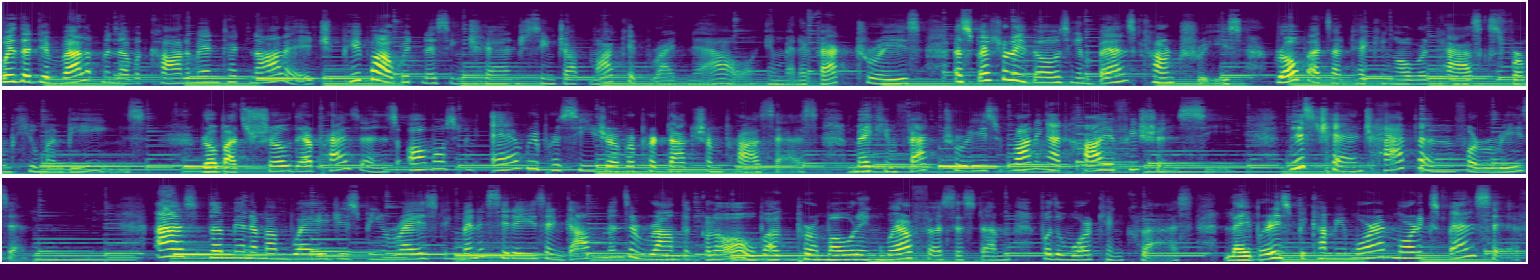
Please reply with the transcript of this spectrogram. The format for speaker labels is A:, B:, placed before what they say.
A: With the development of economy and technology, people are witnessing changes in job market right now. In many factories, especially those in advanced countries, robots are taking over tasks from human beings. Robots show their presence almost in every procedure of a production process, making factories running at high efficiency. This change happened for a reason. As the minimum wage is being raised in many cities and governments around the globe are promoting welfare system for the working class, labor is becoming more and more expensive.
